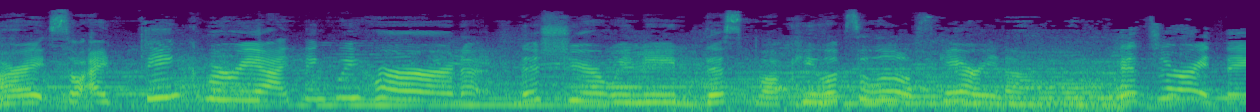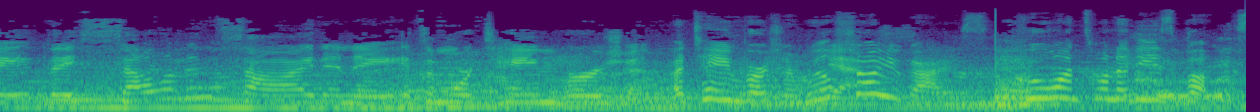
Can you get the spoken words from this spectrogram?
All right, so I think, Maria, I think we heard this year we need this book. He looks a little scary though. It's all right. They they sell them inside, and they it's a more tame version. A tame version. We'll Yes. show you guys. Who wants one of these books?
